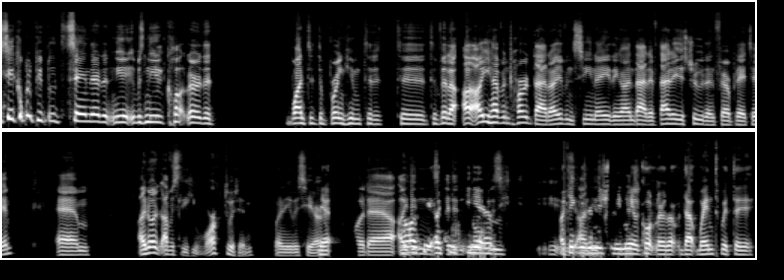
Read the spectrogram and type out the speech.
see a couple of people saying there that Neil, it was Neil Cutler that wanted to bring him to the to, to Villa. I, I haven't heard that. I haven't seen anything on that. If that is true, then fair play to him. Um, I know obviously he worked with him when he was here, Yeah. but uh, I No, I didn't. think- I didn't he, know it was. um, he I think it was initially Neil. Cutler that, that went with the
